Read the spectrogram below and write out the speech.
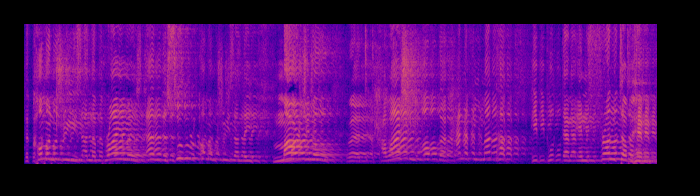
the commentaries and the primers and the super commentaries and the marginal uh, hawashi of the Hanafi madhab. He put them in front of him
